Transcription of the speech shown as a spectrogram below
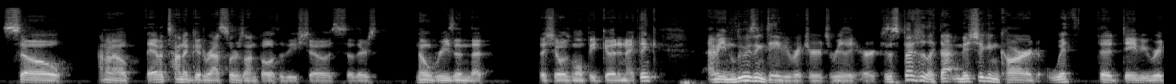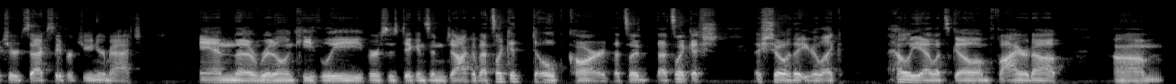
So I don't know. They have a ton of good wrestlers on both of these shows. So there's no reason that the shows won't be good. And I think, I mean, losing Davey Richards really hurt because especially like that Michigan card with the Davey Richards Zack Sabre Jr. match and the Riddle and Keith Lee versus Dickinson and Jaka. That's like a dope card. That's a that's like a sh- a show that you're like, hell yeah, let's go. I'm fired up. Um,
